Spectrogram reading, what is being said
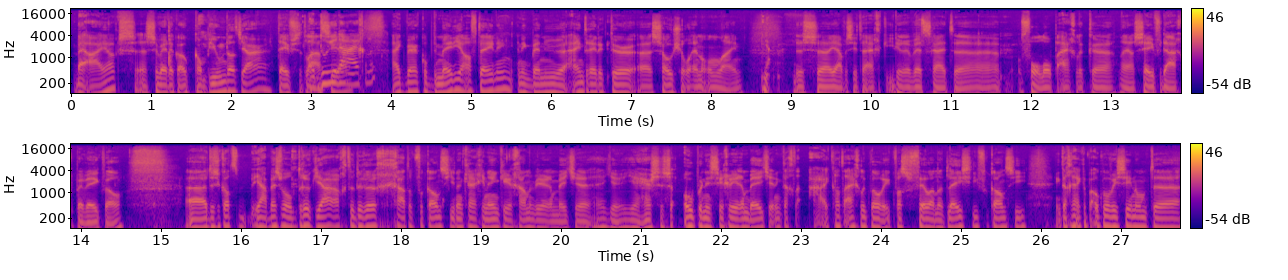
bij Ajax. ze werden ook kampioen dat jaar. Tevens het Wat laatste doe je jaar. daar eigenlijk? Ik werk op de mediaafdeling. En ik ben nu eindredacteur social en online. Ja. Dus ja, we zitten eigenlijk iedere wedstrijd volop. Eigenlijk nou ja, zeven dagen per week wel. Uh, dus ik had ja, best wel een druk jaar achter de rug. Gaat op vakantie, dan krijg je in één keer gaan er weer een beetje. Hè, je, je hersens openen zich weer een beetje. En ik dacht, ah, ik had eigenlijk wel. Ik was veel aan het lezen die vakantie. Ik dacht, ja, ik heb ook wel weer zin om te,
